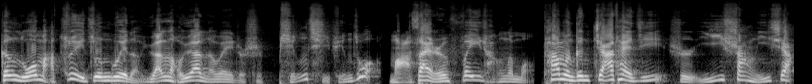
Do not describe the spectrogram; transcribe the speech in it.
跟罗马最尊贵的元老院的位置是平起平坐。马赛人非常的猛，他们跟迦太基是一上一下。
